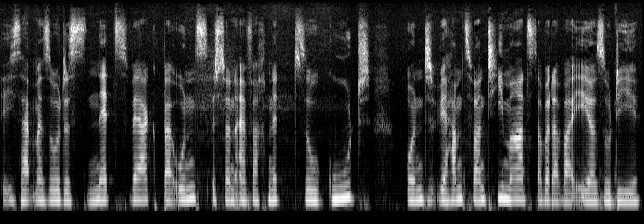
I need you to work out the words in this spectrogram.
ich sag mal so, das Netzwerk bei uns ist dann einfach nicht so gut. Und wir haben zwar einen Teamarzt, aber da war eher so die,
